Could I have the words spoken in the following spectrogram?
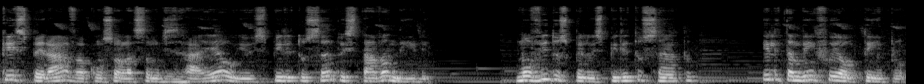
que esperava a consolação de Israel e o Espírito Santo estava nele. Movidos pelo Espírito Santo, ele também foi ao templo,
